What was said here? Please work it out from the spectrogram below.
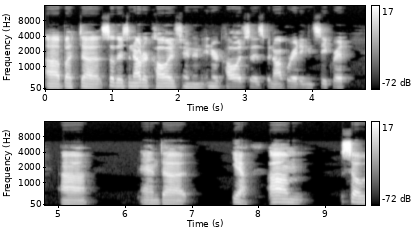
Uh, but uh, so there's an outer college and an inner college that has been operating in secret, uh, and uh, yeah, um, so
